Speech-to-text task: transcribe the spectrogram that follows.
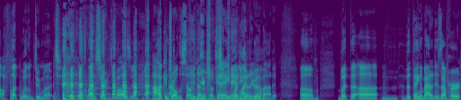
I'll fuck with them too much. That's my insurance policy. I'll control the Sonos. You can- she okay, what are you going to do out. about it? Um, but the uh, the thing about it is, I've heard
